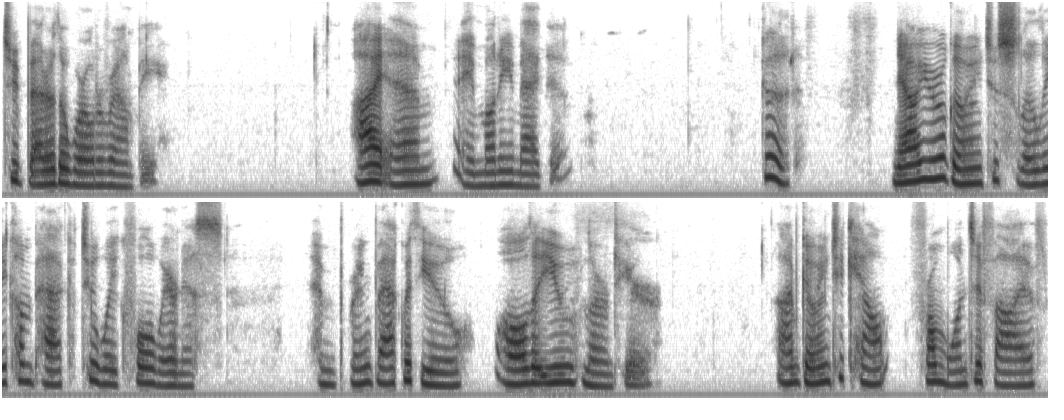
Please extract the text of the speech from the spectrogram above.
to better the world around me. I am a money magnet. Good. Now you are going to slowly come back to wakeful awareness and bring back with you all that you learned here. I'm going to count from 1 to 5,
